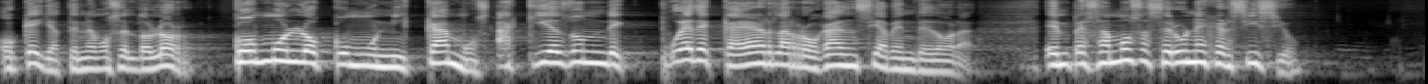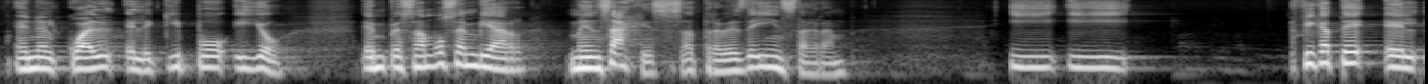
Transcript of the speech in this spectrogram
Ok, ya tenemos el dolor cómo lo comunicamos. Aquí es donde puede caer la arrogancia vendedora. Empezamos a hacer un ejercicio en el cual el equipo y yo empezamos a enviar mensajes a través de Instagram. Y, fíjate el,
